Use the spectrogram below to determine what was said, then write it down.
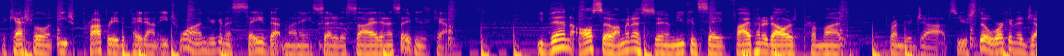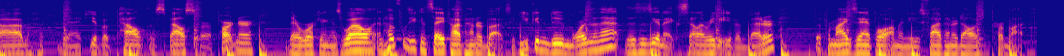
the cash flow on each property to pay down each one. You're going to save that money, set it aside in a savings account. You then also, I'm going to assume you can save $500 per month from your job. So you're still working a job. If you have a, pal, a spouse or a partner, they're working as well. And hopefully you can save 500 bucks. If you can do more than that, this is going to accelerate it even better. But for my example, I'm going to use $500 per month.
